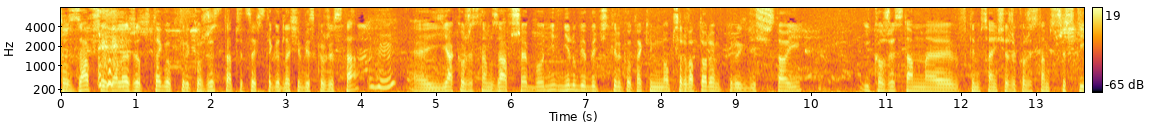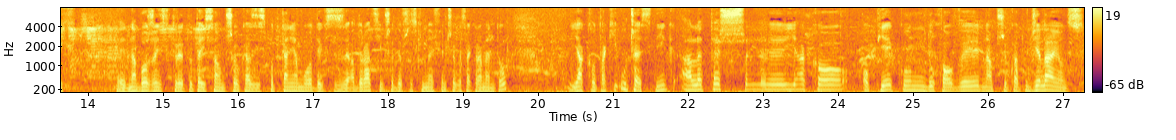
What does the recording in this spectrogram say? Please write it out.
To zawsze zależy od tego, który korzysta, czy coś z tego dla siebie skorzysta. E, Ja korzystam zawsze, bo nie, nie lubię być tylko takim obserwatorem, który gdzieś stoi i korzystam e, w tym sensie, że korzystam z wszystkich e, nabożeństw, które tutaj są przy okazji spotkania młodych, z adoracji przede wszystkim Najświętszego Sakramentu jako taki uczestnik, ale też e, jako opiekun duchowy, na przykład udzielając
